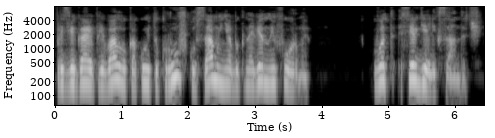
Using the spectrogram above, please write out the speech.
придвигая Привалову какую-то кружку самой необыкновенной формы. — Вот, Сергей Александрович,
